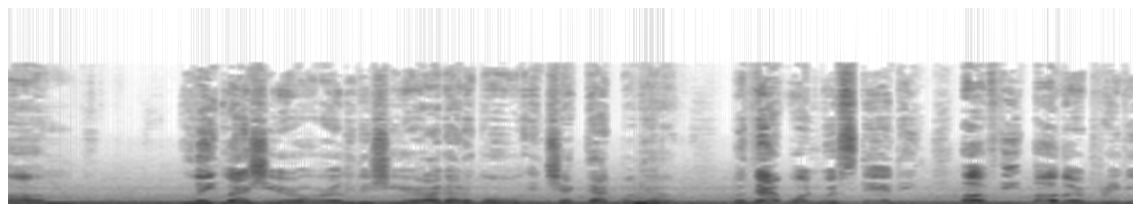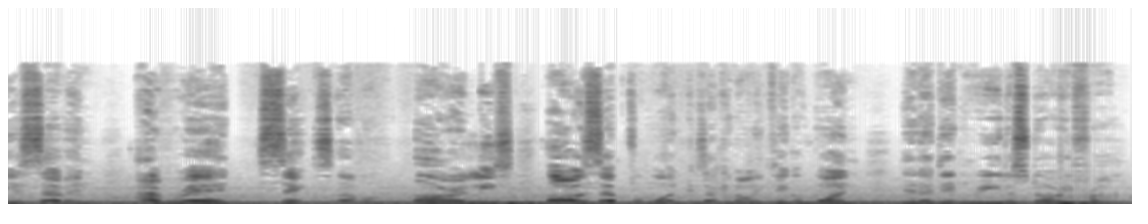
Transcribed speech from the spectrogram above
um, late last year or early this year. I got to go and check that book out. But that one withstanding, of the other previous seven, I've read six of them, or at least all except for one, because I can only think of one that I didn't read a story from.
